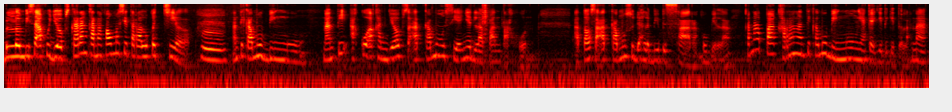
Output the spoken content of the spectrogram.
belum bisa aku jawab sekarang karena kamu masih terlalu kecil. Hmm. nanti kamu bingung. Nanti aku akan jawab saat kamu usianya 8 tahun atau saat kamu sudah lebih besar aku bilang. Kenapa? Karena nanti kamu bingung ya kayak gitu gitulah nah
